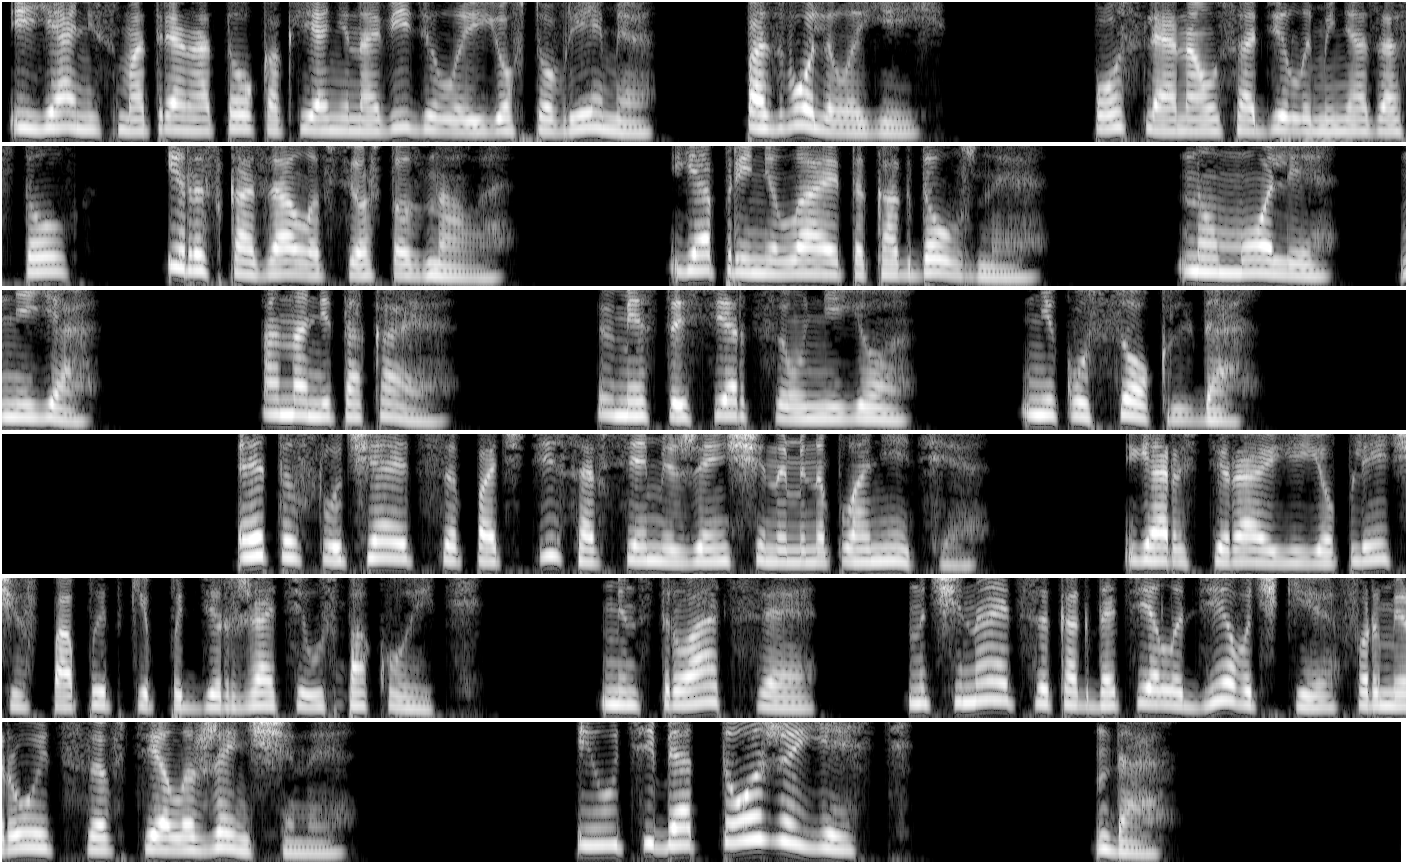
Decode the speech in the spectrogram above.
И я, несмотря на то, как я ненавидела ее в то время, позволила ей. После она усадила меня за стол и рассказала все, что знала. Я приняла это как должное. Но Молли не я. Она не такая. Вместо сердца у нее не кусок льда. Это случается почти со всеми женщинами на планете. Я растираю ее плечи в попытке поддержать и успокоить. Менструация начинается, когда тело девочки формируется в тело женщины. «И у тебя тоже есть?» «Да».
